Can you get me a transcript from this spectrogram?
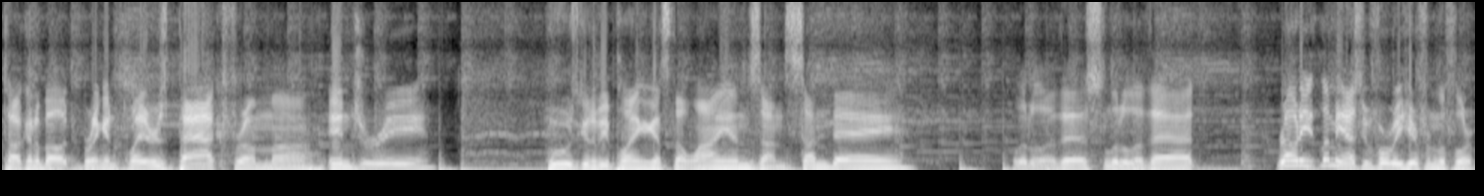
Talking about bringing players back from uh, injury. Who's going to be playing against the Lions on Sunday? A little of this, a little of that. Rowdy, let me ask you before we hear from the floor.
